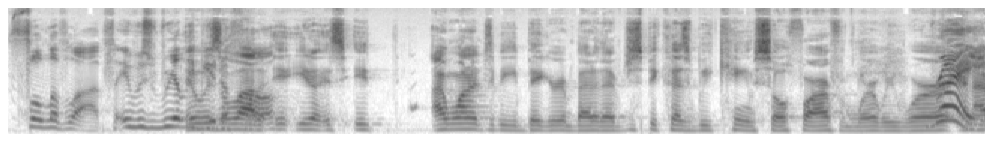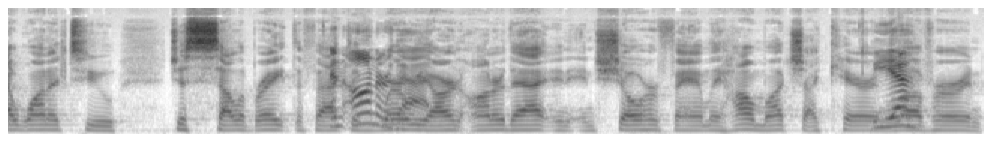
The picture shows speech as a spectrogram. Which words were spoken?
full of love. It was really it was beautiful. a lot of it, you know it's it i wanted to be bigger and better there just because we came so far from where we were Right. and i wanted to just celebrate the fact And of where we are and honor that and, and show her family how much i care and Yeah. love her and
